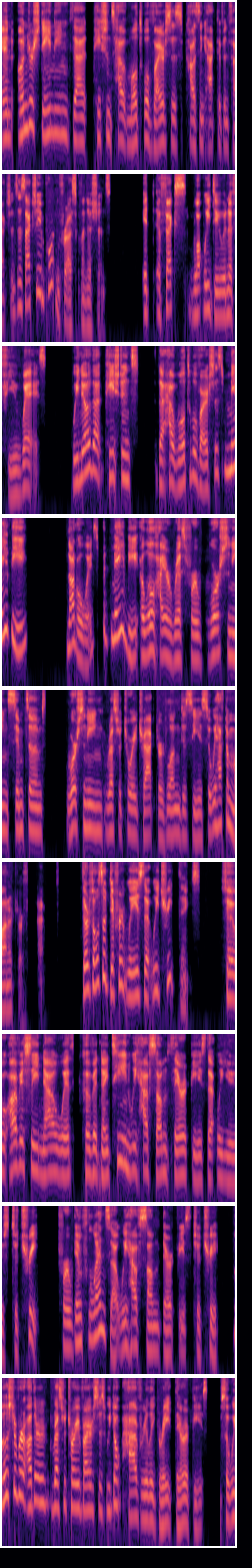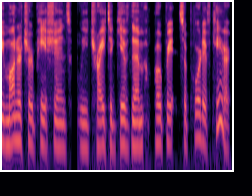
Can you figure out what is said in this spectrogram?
And understanding that patients have multiple viruses causing active infections is actually important for us clinicians. It affects what we do in a few ways. We know that patients that have multiple viruses may be, not always, but maybe a little higher risk for worsening symptoms, worsening respiratory tract or lung disease. So we have to monitor for that. There's also different ways that we treat things. So obviously now with COVID 19, we have some therapies that we use to treat. For influenza, we have some therapies to treat. Most of our other respiratory viruses, we don't have really great therapies. So we monitor patients, we try to give them appropriate supportive care.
